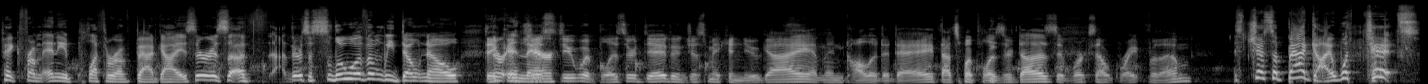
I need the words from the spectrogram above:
pick from any plethora of bad guys. There is a there's a slew of them we don't know. They They're could in there. just do what Blizzard did and just make a new guy and then call it a day. That's what Blizzard does. It works out great for them. It's just a bad guy with tits.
